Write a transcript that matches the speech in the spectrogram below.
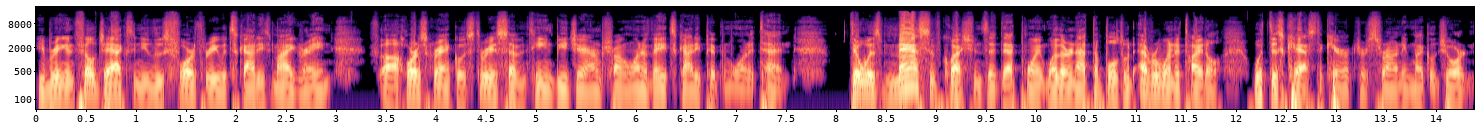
You bring in Phil Jackson, you lose 4-3 with Scottie's migraine. Uh, Horace Grant goes 3 of 17. B.J. Armstrong 1 of 8. Scottie Pippen 1 of 10 there was massive questions at that point whether or not the Bulls would ever win a title with this cast of characters surrounding Michael Jordan.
